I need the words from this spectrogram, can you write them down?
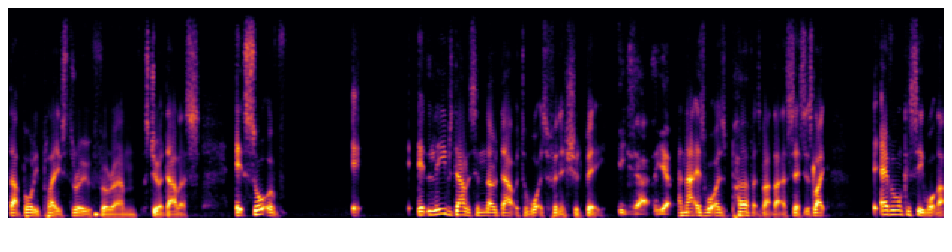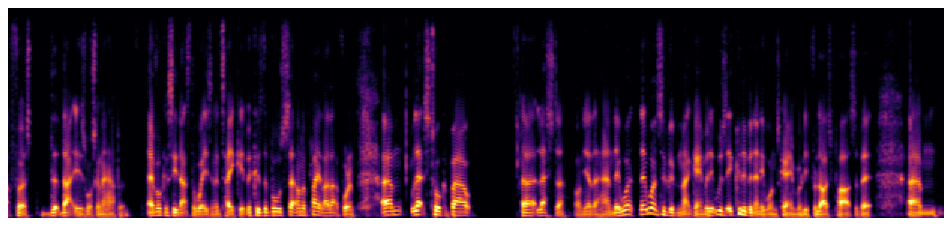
That ball he plays through for um, Stuart Dallas. It's sort of it leaves Dallas in no doubt as to what his finish should be. Exactly. Yep. And that is what is perfect about that assist. It's like everyone can see what that first that that is what's going to happen. Everyone can see that's the way he's going to take it because the ball's set on a plate like that for him. Um, let's talk about uh, Leicester. On the other hand, they weren't they weren't so good in that game, but it was it could have been anyone's game really for large parts of it. Um,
